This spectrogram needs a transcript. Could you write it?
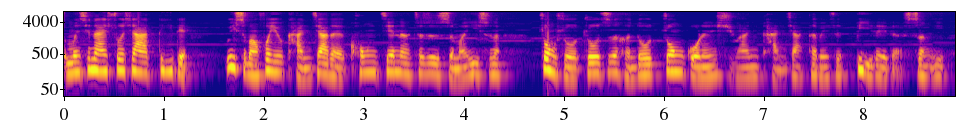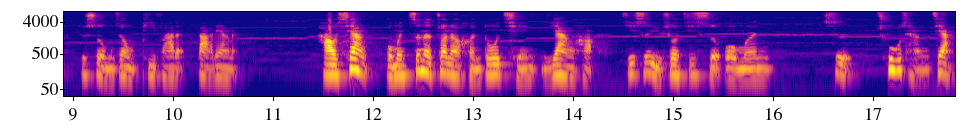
我们先来说一下第一点，为什么会有砍价的空间呢？这是什么意思呢？众所周知，很多中国人喜欢砍价，特别是 B 类的生意，就是我们这种批发的大量的，好像我们真的赚了很多钱一样哈。其实有时候，即使我们是出厂价。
